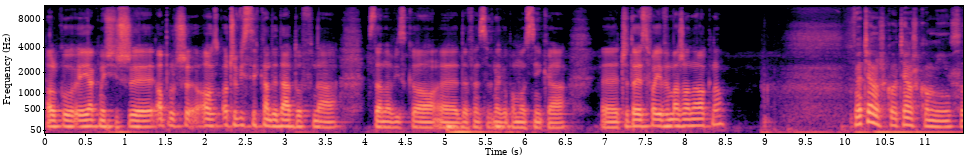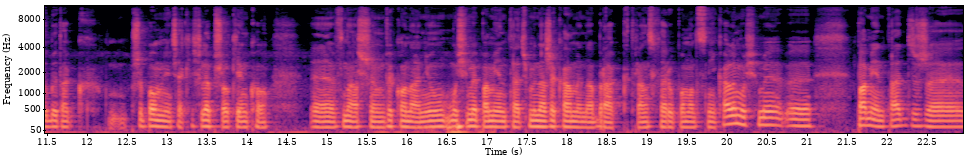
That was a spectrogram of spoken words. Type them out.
Olku, jak myślisz, y, oprócz o, oczywistych kandydatów na stanowisko e, defensywnego pomocnika, e, czy to jest twoje wymarzone okno? No ciężko, ciężko mi sobie tak przypomnieć jakieś lepsze okienko e, w naszym wykonaniu. Musimy pamiętać, my narzekamy na brak transferu pomocnika, ale musimy e, pamiętać, że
